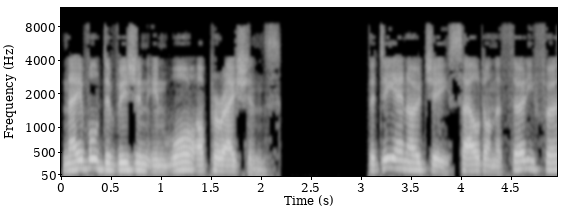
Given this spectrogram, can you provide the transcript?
Naval Division in War Operations. The DNOG sailed on 31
